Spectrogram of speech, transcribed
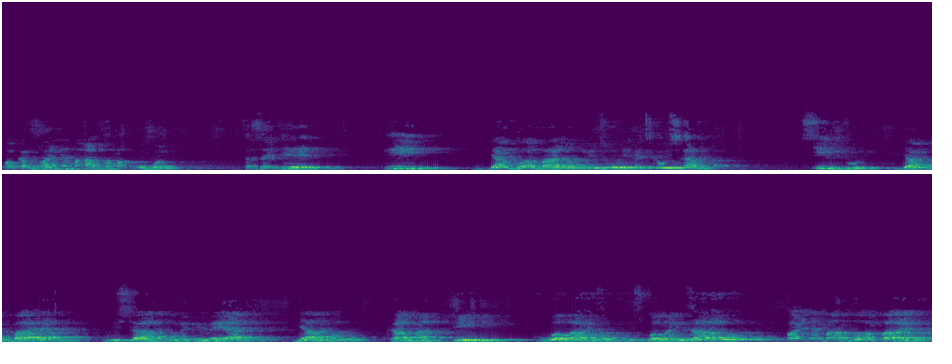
wakafanya maafa makubwa. Sasa je hii jambo ambalo ni nzuri katika Uislamu? Si nzuri jambo baya Uislamu umekemea jambo kama hili. Kuwa watu kuchukua mali zao kufanya mambo ambayo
